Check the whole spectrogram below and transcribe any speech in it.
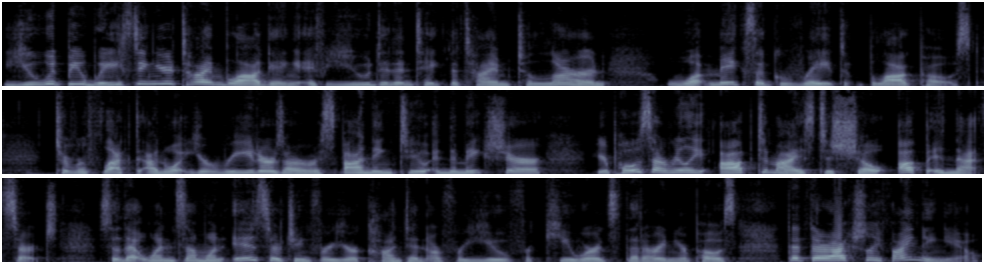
You would be wasting your time blogging if you didn't take the time to learn what makes a great blog post, to reflect on what your readers are responding to, and to make sure your posts are really optimized to show up in that search so that when someone is searching for your content or for you for keywords that are in your post, that they're actually finding you.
